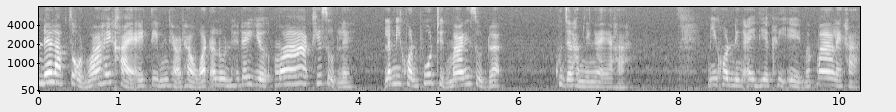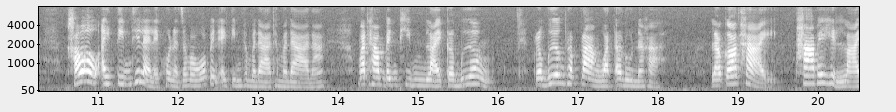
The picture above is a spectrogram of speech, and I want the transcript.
คุณได้รับโจทย์ว่าให้ขายไอติมแถวแถววัดอรุณให้ได้เยอะมากที่สุดเลย และมีคนพูดถึงมากที่สุดด้วย คุณจะทำยังไงอะคะ มีคนหนึ่งไอเดียครีเอทมากๆเลยค่ะ เขาเอาไอติมที่หลาย ๆ คนอาจจะมองว่าเป็นไอติมธรรมดาธรรมดานะ มาทำเป็นพิมพ์ลายกระเบื้อง กระเบื้องพระปรางวัดอรุณนะคะ แล้วก็ถ่ายภาพให้เห็นลาย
